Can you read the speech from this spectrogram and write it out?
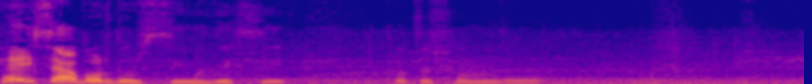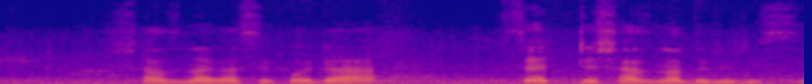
খাইছে আবার ধরছি দেখছি। কত সুন্দর। সাজনা গাছে কয়টা? চারটে সাজনা ধরে রয়েছে।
